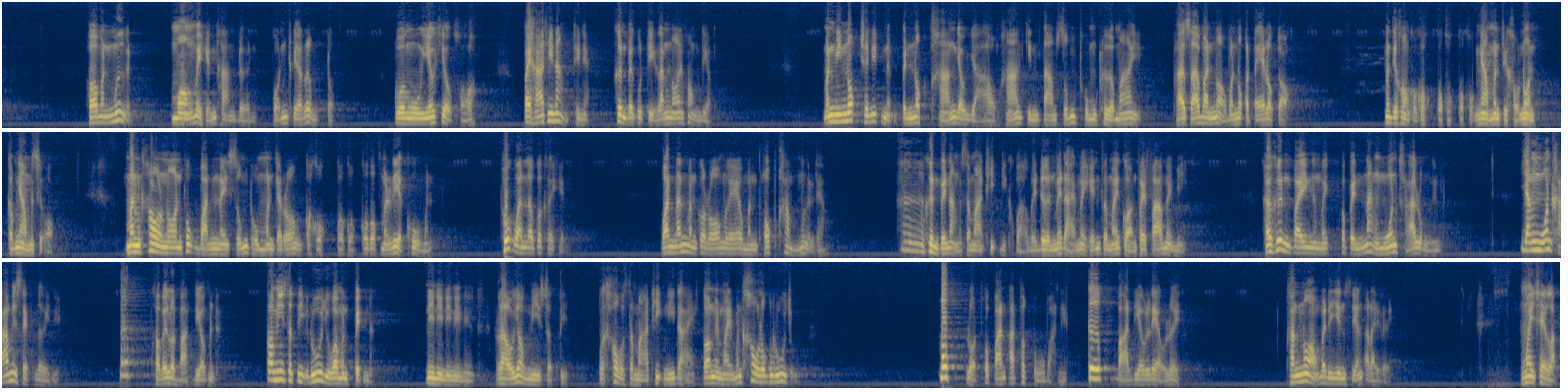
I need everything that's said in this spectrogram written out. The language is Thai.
พอมันมืด มองไม่เห็นทางเดินฝนจะเริ่มตก กลัวงูเงี้ยวเขี้ยวขอ ไปหาที่นั่งที่เนี่ย ขึ้นไปกุฏิหลังน้อยห้องเดียว มันมีนกชนิดหนึ่ง เป็นนกหางยาวๆ หากินตามสมทุมเครือไม้ ภาษาบ้านนอกว่านกกระแตลอกจอก มันจะห้องกกกกกกกง่ามมันจะเขานอน กับง่ามมันจะออก มันเข้านอนทุกวันในสมทุมมันจะร้องกอกกอกกกกมันเรียกคู่มัน ทุกวันเราก็เคยเห็น วันนั้นมันก็ร้องแล้ว มันพบค่ำมืดแล้ว ขึ้นไปนั่งสมาธิดีกว่า ไปเดินไม่ได้ ไม่เห็นสมัยก่อนไฟฟ้าไม่มี ถ้าขึ้นไปนึงไม่ก็ไปนั่งม้วนขาลงนี่ยังม้วนขาไม่เสร็จเลยนี่ปึ๊บเข้าไปรถบาทเดียวมัน ก็มีสติรู้อยู่ว่ามันเป็นนี่นี่นี่นี่นี่เราย่อมมีสติเข้าสมาธินี้ได้ ตอนใหม่ๆมันเข้าเราก็รู้อยู่ปึ๊บหลดพ่อปานอัดพักตูบาทนี้ กึบบาทเดียวแล้วเลยข้างนอกไม่ได้ยินเสียงอะไรเลย ไม่ใช่หลับ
